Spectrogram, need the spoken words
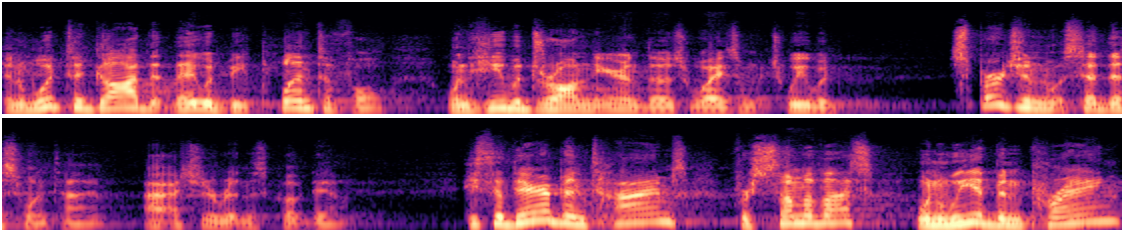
And would to God that they would be plentiful when He would draw near in those ways in which we would. Spurgeon said this one time. I should have written this quote down. He said, There have been times for some of us when we have been praying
